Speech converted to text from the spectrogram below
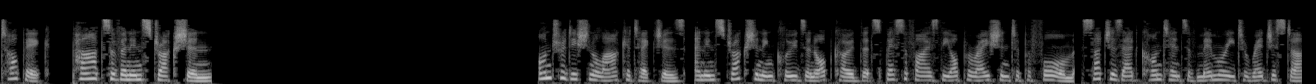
Topic: Parts of an instruction. On traditional architectures, an instruction includes an opcode that specifies the operation to perform, such as add contents of memory to register,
